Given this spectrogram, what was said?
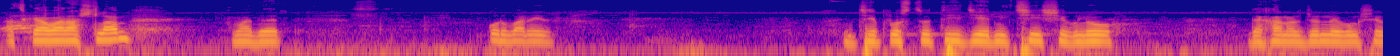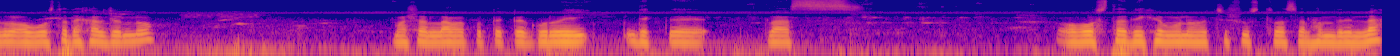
আজকে আবার আসলাম আমাদের কোরবানির যে প্রস্তুতি যে নিচ্ছি সেগুলো দেখানোর জন্য এবং সেগুলোর অবস্থা দেখার জন্য। মাসাল্লাহ আমার প্রত্যেকটা গরুই দেখতে প্লাস অবস্থা দেখে মনে হচ্ছে সুস্থ আছে, আলহামদুলিল্লাহ।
